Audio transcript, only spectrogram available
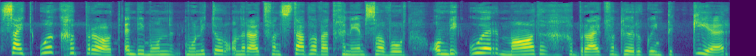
Sy het ook gepraat in die mon monitor onderhoud van stappe wat geneem sal word om die oormatige gebruik van chloroquine te keer.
